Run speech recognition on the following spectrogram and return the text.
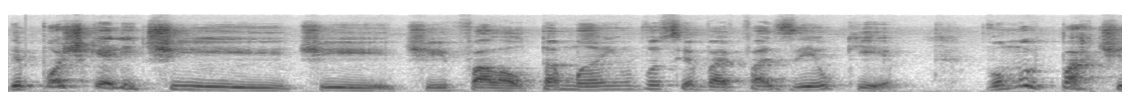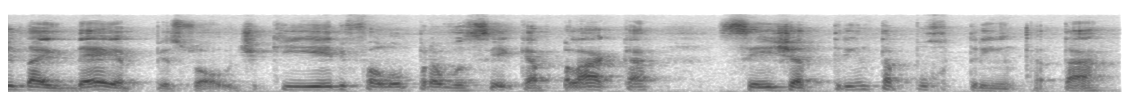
Depois que ele te, te, te falar o tamanho, você vai fazer o quê? Vamos partir da ideia, pessoal, de que ele falou para você que a placa seja 30 por 30, tá?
